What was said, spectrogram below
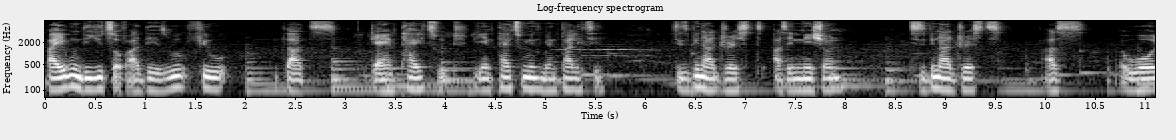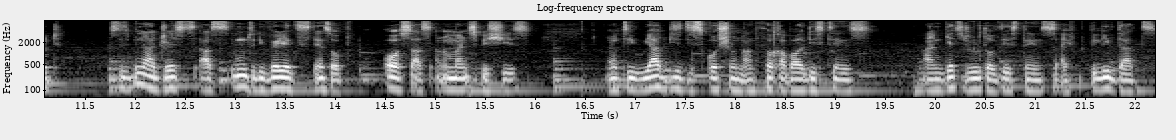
by even the youths of our days we feel that they are entitled, the entitlement mentality, it is being addressed as a nation, it is being addressed as a world, it is being addressed as even to the very existence of us as a human species. Until we have this discussion and talk about these things and get to the root of these things, I believe that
